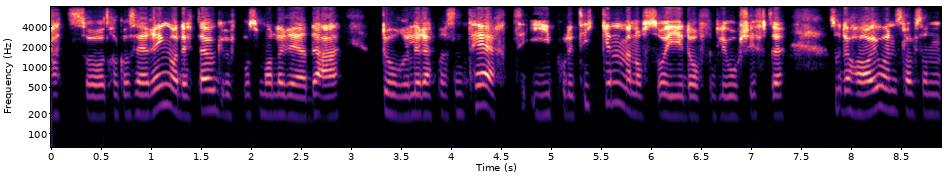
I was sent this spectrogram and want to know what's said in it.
hets og trakassering. Og dette er jo grupper som allerede er dårlig representert i politikken, men også i det offentlige ordskiftet. Så det har jo en slags sånn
